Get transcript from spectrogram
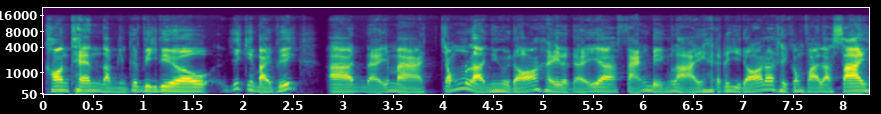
content làm những cái video viết những bài viết à, để mà chống lại những người đó hay là để à, phản biện lại hay là cái gì đó đó thì không phải là sai.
